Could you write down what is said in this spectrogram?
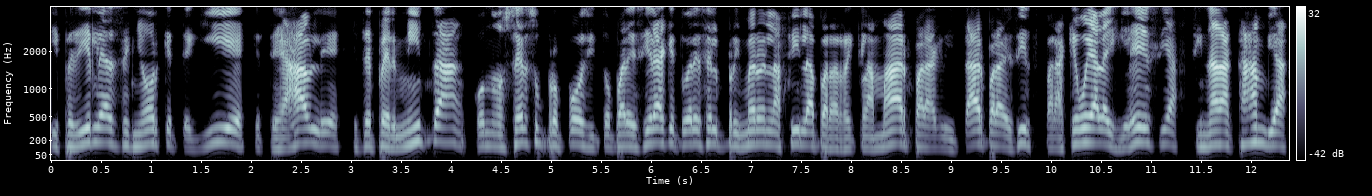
y pedirle al Señor que te guíe, que te hable, que te permita conocer su propósito. Pareciera que tú eres el primero en la fila para reclamar, para gritar, para decir, ¿para qué voy a la iglesia si nada cambia?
